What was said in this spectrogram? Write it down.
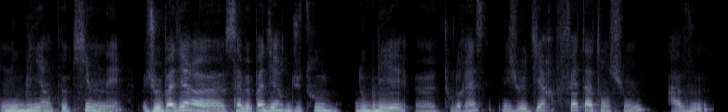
on oublie un peu qui on est. Je veux pas dire, euh, ça veut pas dire du tout d'oublier euh, tout le reste, mais je veux dire faites attention à vous,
